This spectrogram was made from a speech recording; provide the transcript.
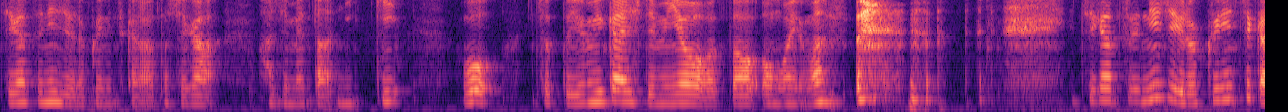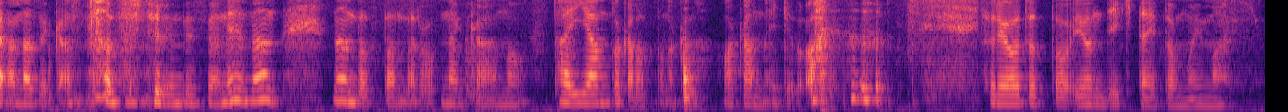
1月26日から私が始めた日記をちょっと読み返してみようと思います。1月26日からなぜかスタートしてるんですよね。なん、なんだったんだろう。なんかあの、対案とかだったのかなわかんないけど。それをちょっと読んでいきたいと思います。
